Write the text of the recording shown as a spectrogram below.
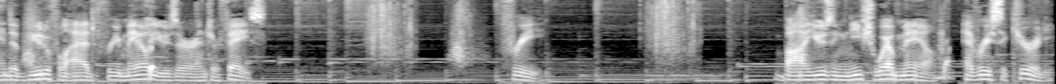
and a beautiful ad-free mail user interface. Free. By using Niche webmail, every security,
